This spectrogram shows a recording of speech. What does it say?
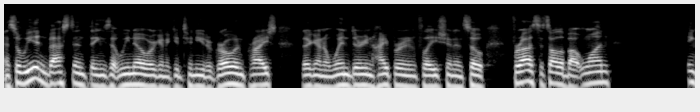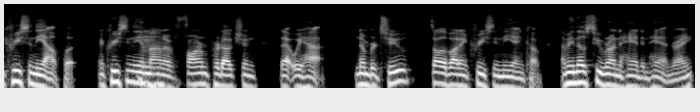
And so we invest in things that we know are going to continue to grow in price. They're going to win during hyperinflation. And so for us, it's all about one, increasing the output, increasing the mm-hmm. amount of farm production that we have. Number two, it's all about increasing the income. I mean, those two run hand in hand, right?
